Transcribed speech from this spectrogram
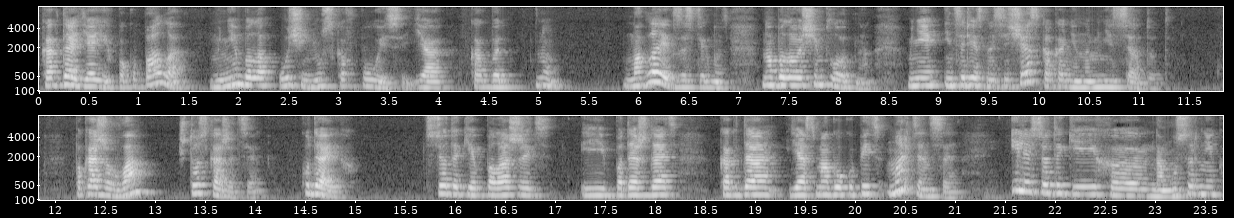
Когда я их покупала, мне было очень узко в поясе. Я как бы, ну, могла их застегнуть, но было очень плотно. Мне интересно сейчас, как они на мне сядут. Покажу вам, что скажете, куда их? Все-таки положить и подождать, когда я смогу купить мартинсы, или все-таки их э, на мусорник,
